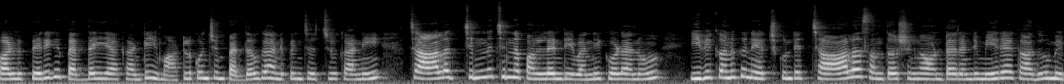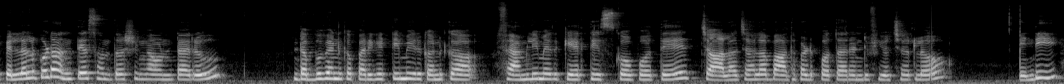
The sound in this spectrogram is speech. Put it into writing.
వాళ్ళు పెరిగి పెద్దయ్యాక అంటే ఈ మాటలు కొంచెం పెద్దవిగా అనిపించవచ్చు కానీ చాలా చిన్న చిన్న పనులండి ఇవన్నీ కూడాను. ఇవి కనుక నేర్చుకుంటే చాలా సంతోషంగా ఉంటారండి. మీరే కాదు మీ పిల్లలు కూడా అంతే సంతోషంగా ఉంటారు. డబ్బు వెనుక పరిగెట్టి మీరు కనుక ఫ్యామిలీ మీద కేర్ తీసుకోకపోతే చాలా చాలా బాధపడిపోతారండి ఫ్యూచర్లో ఏంటి?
